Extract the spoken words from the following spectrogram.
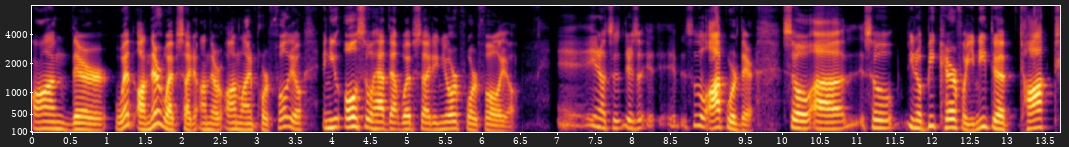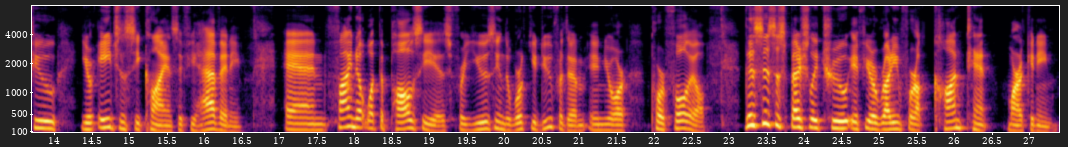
on their web on their website on their online portfolio, and you also have that website in your portfolio. You know, it's a, there's a, it's a little awkward there. So uh, so you know, be careful. You need to talk to your agency clients if you have any and find out what the policy is for using the work you do for them in your portfolio. This is especially true if you're writing for a content marketing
